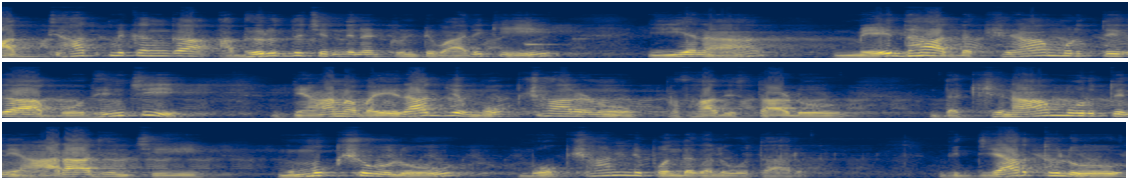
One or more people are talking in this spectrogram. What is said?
ఆధ్యాత్మికంగా అభివృద్ధి చెందినటువంటి వారికి ఈయన మేధా దక్షిణామూర్తిగా బోధించి జ్ఞాన వైరాగ్య మోక్షాలను ప్రసాదిస్తాడు. దక్షిణామూర్తిని ఆరాధించి ముముక్షువులు మోక్షాన్ని పొందగలుగుతారు. విద్యార్థులు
